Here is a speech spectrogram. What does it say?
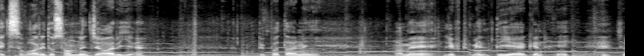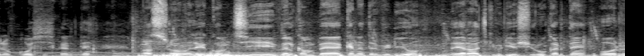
एक सवारी तो सामने जा रही है। अभी पता नहीं हमें लिफ्ट मिलती है कि नहीं? चलो कोशिश करते हैं। अस्सलाम वालेकुम जी वेलकम बैक अनदर वीडियो तो यार आज की वीडियो शुरू करते हैं और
